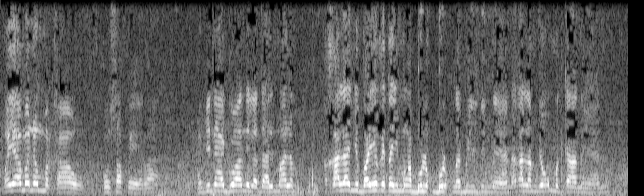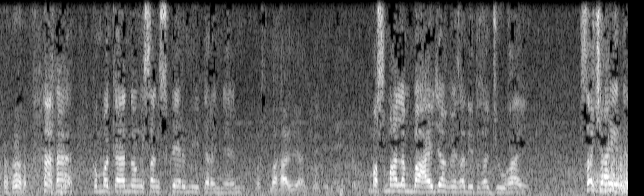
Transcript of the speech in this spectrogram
Mayaman ng Macau kung sa pera. Ang ginagawa nila dahil malam... Akala nyo ba yung kita yung mga bulok-bulok na building na yan? Akala nyo kung magkano yan? kung magkano ang isang square meter niyan? Mas mahal yan kaysa dito. Mas mahal ang bahay dyan kaysa dito sa Zhuhai. Sa China,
